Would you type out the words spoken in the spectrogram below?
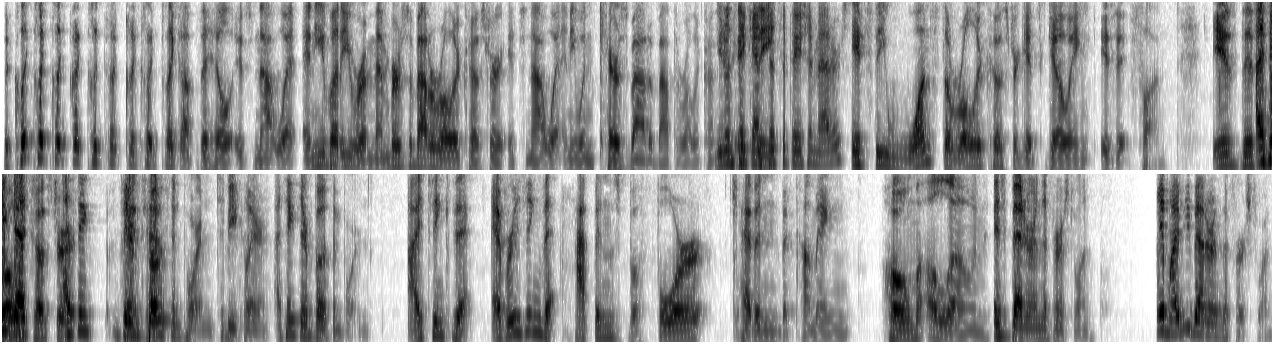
The click click click click click click click click click up the hill is not what anybody remembers about a roller coaster. It's not what anyone cares about about the roller coaster. You don't think it's the, anticipation matters? it's the once the roller coaster gets going, is it fun? Is this I think roller that's. coaster? I think they're fantastic? both important. To be clear, I think they're both important. I think that everything that happens before Kevin becoming home alone, Is better in the first one. it might be better in the first one,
